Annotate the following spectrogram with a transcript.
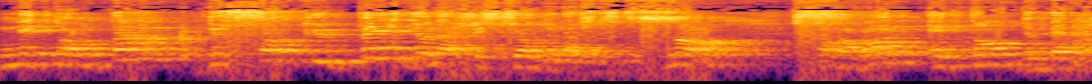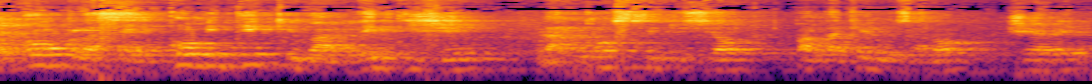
n'étant pas de s'occuper de la gestion de la justice, non, son rôle étant de mettre en place un comité qui va rédiger la constitution par laquelle nous allons gérer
